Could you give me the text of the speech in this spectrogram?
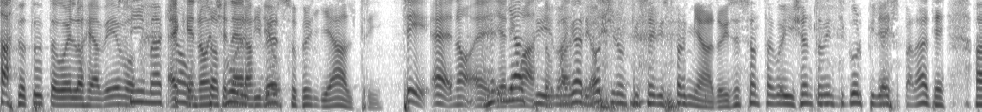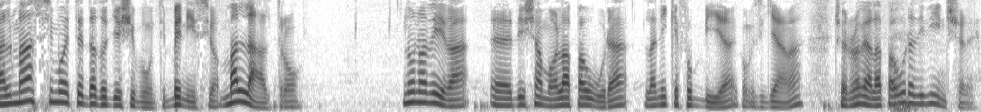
dato tutto quello che avevo. Sì, ma c'è è che non ce n'era diverso per gli altri. Sì, eh, no, eh, eh, gli altri magari oggi non ti sei risparmiato, i, 60, i 120 colpi li hai sparati al massimo e ti hai dato 10 punti, benissimo, ma l'altro non aveva eh, diciamo la paura, la nichefobia, come si chiama, cioè non aveva la paura di vincere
